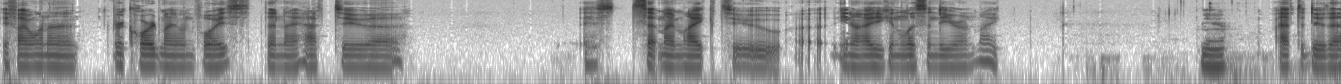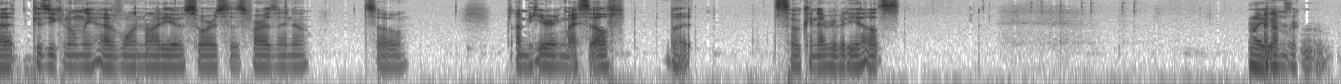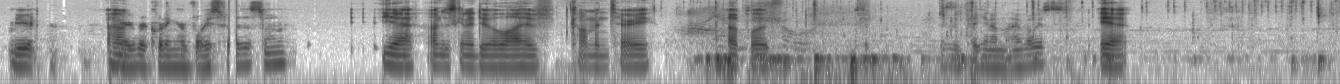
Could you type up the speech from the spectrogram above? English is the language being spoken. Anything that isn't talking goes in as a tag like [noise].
if I want to record my own voice, then I have to uh, set my mic to, uh, you know how you can listen to your own mic. Yeah. I have to do that because you can only have one audio source as far as I know. So I'm hearing myself, but so can everybody else. Wait, And I'm it's- you're, Uh, you're recording your voice for this one? Yeah, I'm just gonna do a live commentary upload. Is it picking up my voice? Yeah,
